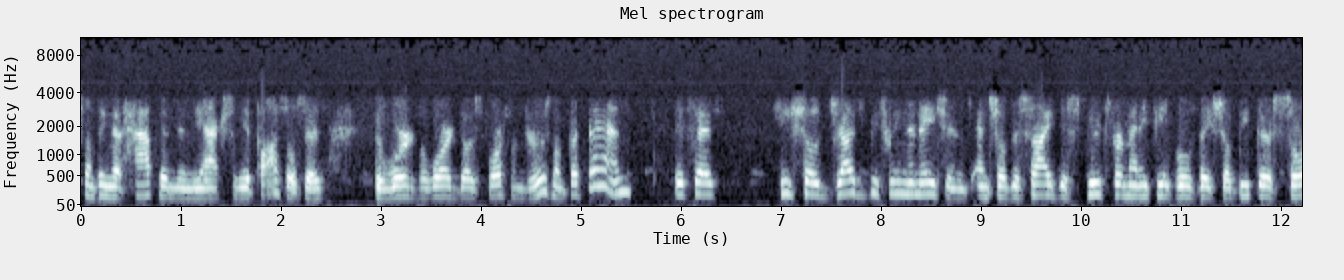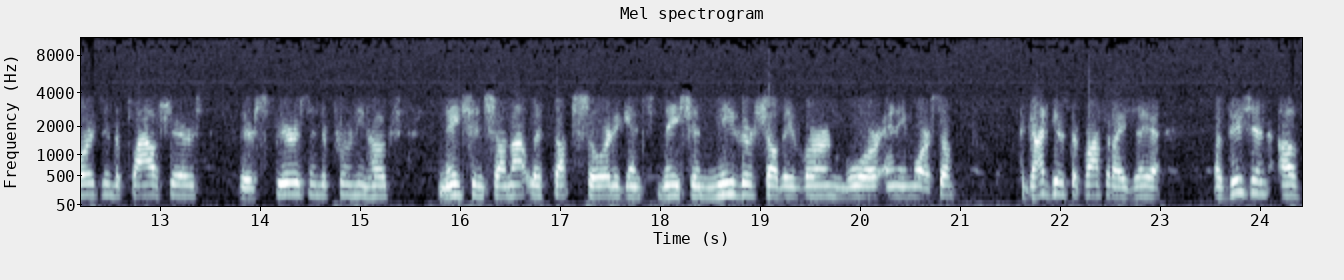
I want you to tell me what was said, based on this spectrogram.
Something that happened in the Acts of the Apostles says, "The word of the Lord goes forth from Jerusalem." But then it says, "He shall judge between the nations and shall decide disputes for many peoples. They shall beat their swords into plowshares." their spears into pruning hooks. Nation shall not lift up sword against nation, neither shall they learn war anymore. So God gives the prophet Isaiah a vision of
